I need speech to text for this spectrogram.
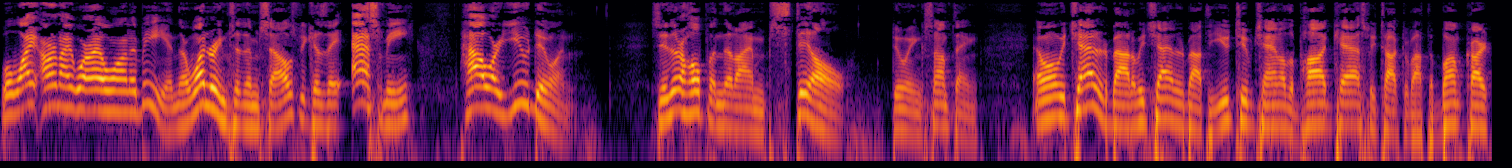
well, why aren't I where I want to be? And they're wondering to themselves because they ask me, how are you doing? See, they're hoping that I'm still doing something. And when we chatted about it, we chatted about the YouTube channel, the podcast, we talked about the bump card,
